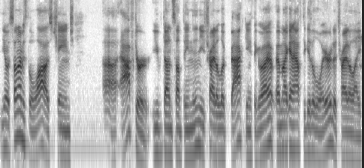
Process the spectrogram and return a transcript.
you know, sometimes the laws change uh, after you've done something. Then you try to look back and you think, well, am I going to have to get a lawyer to try to like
